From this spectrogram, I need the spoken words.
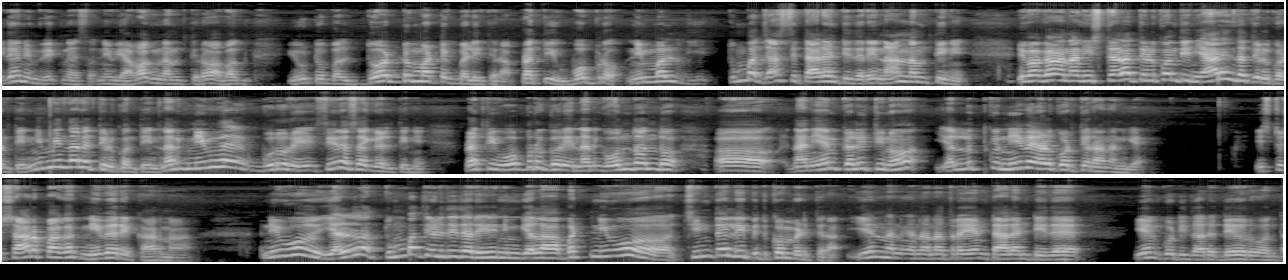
ಇದೇ ನಿಮ್ಮ ವೀಕ್ನೆಸ್ಸು ನೀವು ಯಾವಾಗ ನಂಬ್ತಿರೋ ಅವಾಗ ಯೂಟ್ಯೂಬಲ್ಲಿ ದೊಡ್ಡ ಮಟ್ಟಕ್ಕೆ ಬೆಳಿತೀರ. ಪ್ರತಿ ಒಬ್ಬರು ನಿಮ್ಮಲ್ಲಿ ತುಂಬ ಜಾಸ್ತಿ ಟ್ಯಾಲೆಂಟ್ ಇದೆ ರೀ, ನಾನು ನಂಬ್ತೀನಿ. ಇವಾಗ ನಾನು ಇಷ್ಟೆಲ್ಲ ತಿಳ್ಕೊತೀನಿ, ಯಾರಿಂದ ತಿಳ್ಕೊತೀನಿ? ನಿಮ್ಮಿಂದನೇ ತಿಳ್ಕೊತೀನಿ. ನನಗೆ ನೀವೇ ಗುರು ರೀ ಸೀರಿಯಸ್ ಆಗಿ ಹೇಳ್ತೀನಿ. ಪ್ರತಿ ಒಬ್ಬರು ಗುರಿ ನನಗೆ ಒಂದೊಂದು ನಾನು ಏನು ಕಲಿತೀನೋ ಎಲ್ಲದಕ್ಕೂ ನೀವೇ ಹೇಳ್ಕೊಡ್ತೀರಾ ನನಗೆ. ಇಷ್ಟು ಶಾರ್ಪ್ ಆಗೋಕ್ಕೆ ನೀವೇ ರೀ ಕಾರಣ. ನೀವು ಎಲ್ಲ ತುಂಬ ತಿಳಿದಿದೆ ರೀ ನಿಮಗೆಲ್ಲ ಬಟ್ ನೀವು ಚಿಂತೆಯಲ್ಲಿ ಬಿದ್ಕೊಂಡ್ಬಿಡ್ತೀರಾ? ಏನು ನನಗೆ ನನ್ನ ಹತ್ರ ಏನು ಟ್ಯಾಲೆಂಟ್ ಇದೆ? ಏನು ಕೊಟ್ಟಿದ್ದಾರೆ ದೇವರು ಅಂತ?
